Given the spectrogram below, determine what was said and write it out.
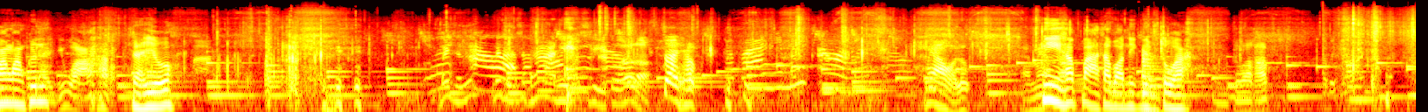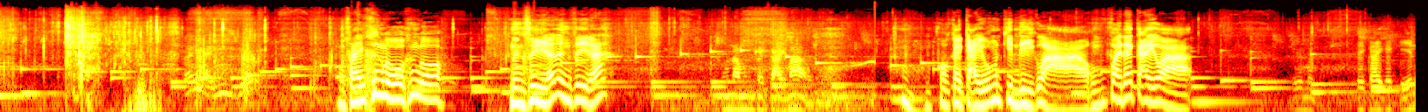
วางวางพื้นเลยนี่หว่าใหญ่อยู่ไม่ถึงไม่ถึงสิบห้าทีสี่ตัวแล้วเหรอใช่ครับปลานี่ไม่เอาไม่เอาเหรอลูกอะไม่เอานี่ครับปลาสะบอนอีกหนึ่งตัว หนึ่งตัวครับไซส์ครึ่งโลครึ่งโลหนึ่งสี่นะหนึ่งสี่นะกูนำไปไกลมากอืมพอไกลๆว่ามันกินดีกว่า ผมไปได้ไกลกว่า เอ้ยมันไกลๆก็กิน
